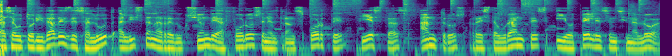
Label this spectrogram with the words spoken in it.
Las autoridades de salud alistan la reducción de aforos en el transporte, fiestas, antros, restaurantes y hoteles en Sinaloa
